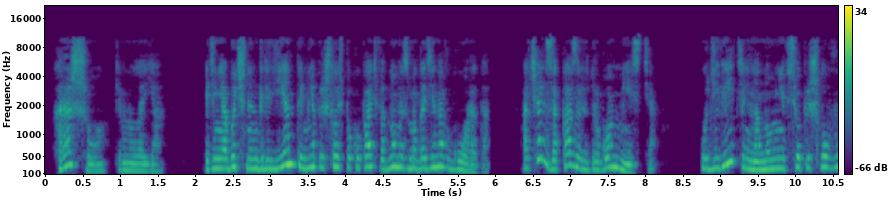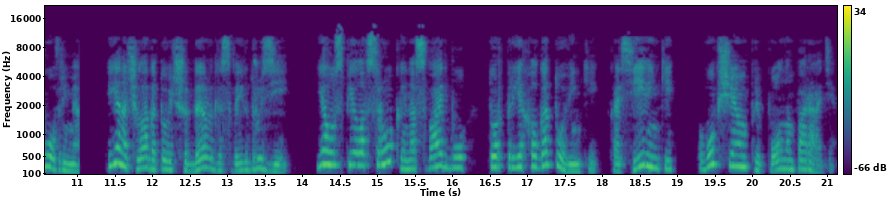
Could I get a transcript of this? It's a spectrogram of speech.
— Хорошо, — кивнула я. Эти необычные ингредиенты мне пришлось покупать в одном из магазинов города, а часть заказывать в другом месте. Удивительно, но мне все пришло вовремя, и я начала готовить шедевр для своих друзей. Я успела в срок, и на свадьбу торт приехал готовенький, красивенький, в общем, при полном параде.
